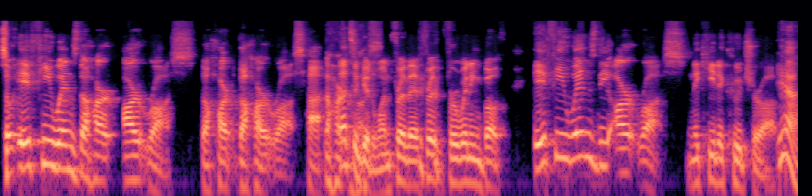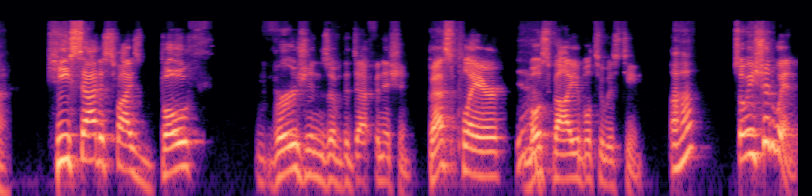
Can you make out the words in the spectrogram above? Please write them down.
So if he wins the Hart, Art Ross, the Hart, the Hart Ross, huh? the Hart that's Ross. a good one for the for, for winning both. If he wins the Art Ross, Nikita Kucherov, yeah, he satisfies both versions of the definition: best player, yeah. most valuable to his team. Uh huh. So he should win.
